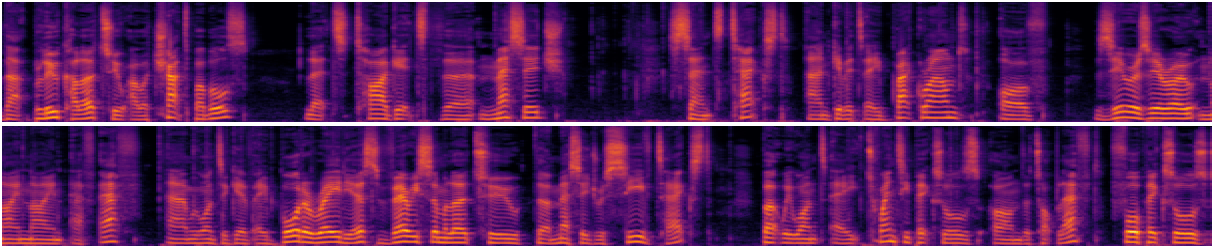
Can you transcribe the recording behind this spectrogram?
that blue color to our chat bubbles. Let's target the message sent text and give it a background of 0099FF. And we want to give a border radius very similar to the message received text, but we want a 20 pixels on the top left, 4 pixels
